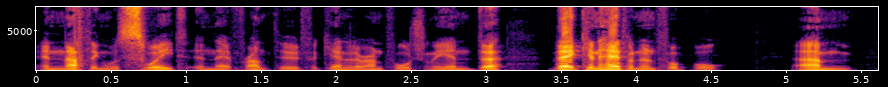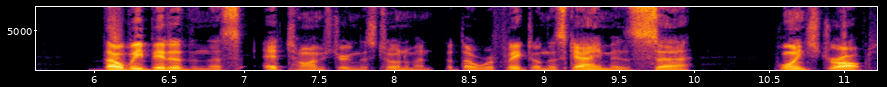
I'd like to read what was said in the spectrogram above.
and nothing was sweet in that front third for Canada, unfortunately, and uh, that can happen in football. Um, they'll be better than this at times during this tournament, but they'll reflect on this game as uh, points dropped,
